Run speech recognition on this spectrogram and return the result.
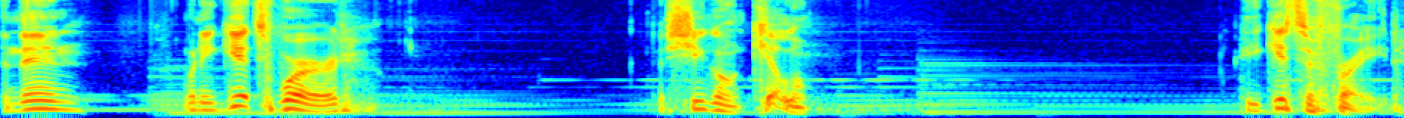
And then when he gets word that she gonna kill him, he gets afraid.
